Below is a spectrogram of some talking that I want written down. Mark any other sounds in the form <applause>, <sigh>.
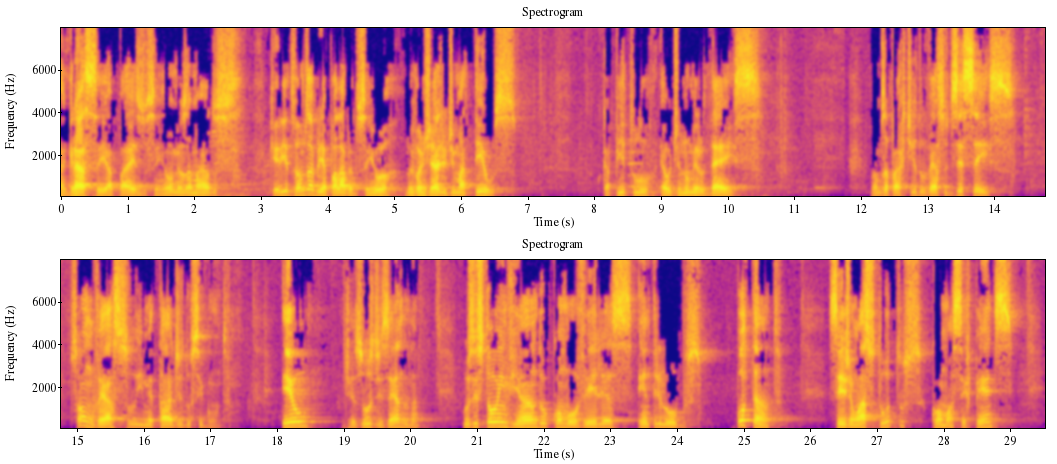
A graça e a paz do Senhor, meus amados. Queridos, vamos abrir a palavra do Senhor no Evangelho de Mateus. O capítulo é o de número 10. Vamos a partir do verso 16. Só um verso e metade do segundo. Eu, Jesus dizendo, né? Os estou enviando como ovelhas entre lobos. Portanto, sejam astutos como as serpentes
